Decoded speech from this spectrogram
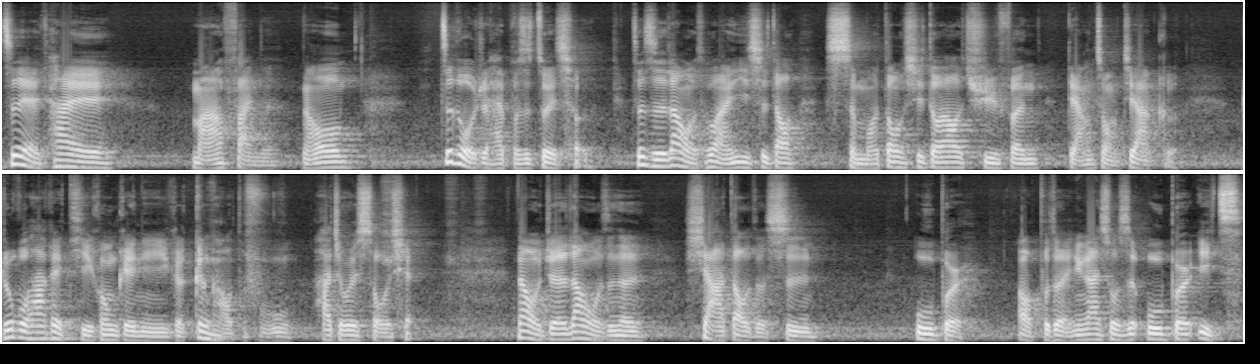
这也太麻烦了。然后这个我觉得还不是最扯的，这只是让我突然意识到，什么东西都要区分两种价格。如果它可以提供给你一个更好的服务，它就会收钱。那我觉得让我真的吓到的是 Uber，哦不对，应该说是 Uber Eats。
